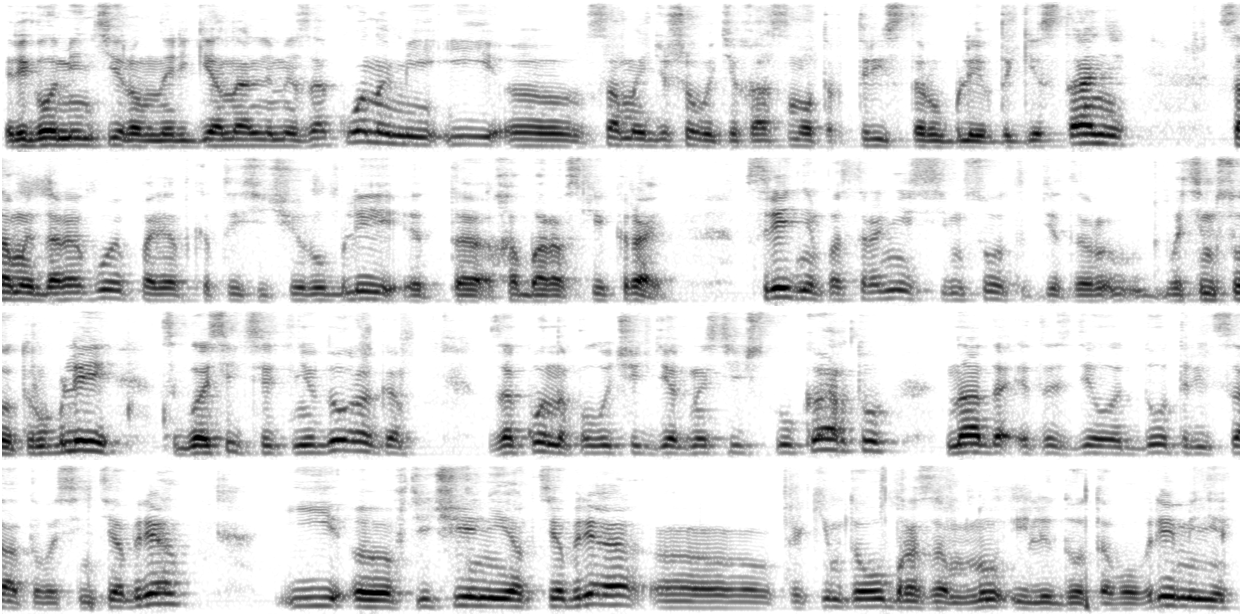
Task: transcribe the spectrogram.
регламентирована региональными законами. И э, самый дешевый техосмотр 300 рублей в Дагестане. Самый дорогой, порядка 1000 рублей, это Хабаровский край. В среднем по стране 700, где-то 800 рублей. Согласитесь, это недорого. Законно получить диагностическую карту. Надо это сделать до 30 сентября. И э, в течение октября э, каким-то образом, ну или до того времени,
